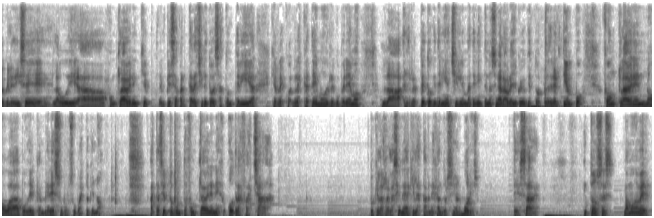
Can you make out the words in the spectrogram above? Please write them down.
lo que le dice la UDI a von Claveren, que empiece a apartar a Chile todas esas tonterías, que rescatemos y recuperemos el respeto que tenía Chile en materia internacional. Ahora yo creo que esto es perder el tiempo. Von Claveren no va a poder cambiar eso, por supuesto que no. Hasta cierto punto von Claveren es otra fachada. Porque las relaciones aquí las está manejando el señor Boris. Ustedes saben. Entonces, vamos a ver.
